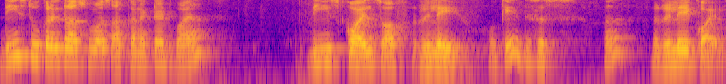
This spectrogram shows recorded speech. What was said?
these two current transformers are connected via these coils of relay okay? This is a relay coil.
